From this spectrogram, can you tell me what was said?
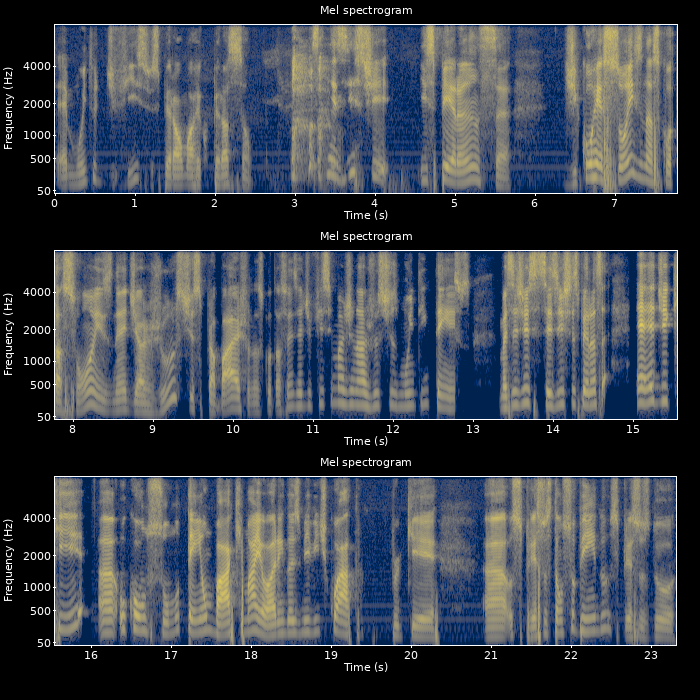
É muito difícil esperar uma recuperação. Se existe esperança de correções nas cotações, né, de ajustes para baixo nas cotações, é difícil imaginar ajustes muito intensos. Mas se existe, se existe esperança, é de que uh, o consumo tenha um baque maior em 2024, porque uh, os preços estão subindo, os preços do,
